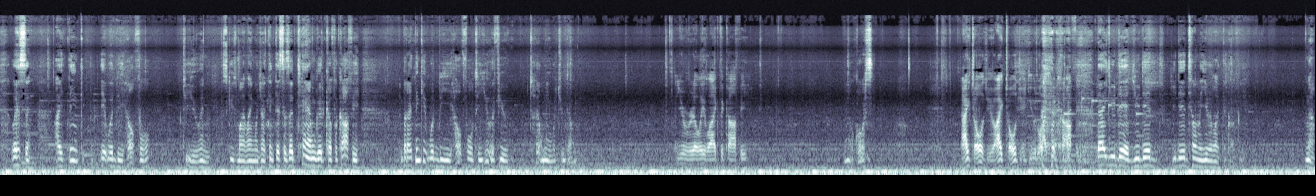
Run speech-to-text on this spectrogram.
Listen, I think it would be helpful to you, and excuse my language, I think this is a damn good cup of coffee, but I think it would be helpful to you if you tell me what you've done. you really like the coffee? Yeah, of course. I told you. I told you you'd like the coffee. That you did. You did. You did tell me you would like the coffee. Now,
